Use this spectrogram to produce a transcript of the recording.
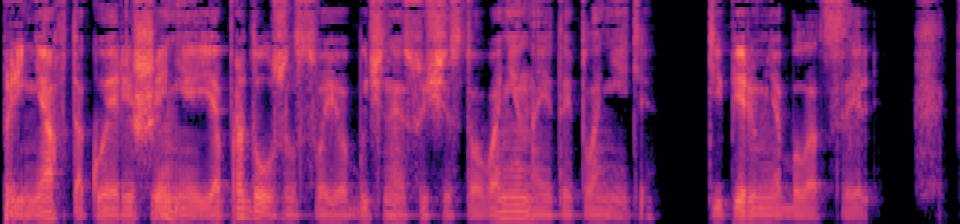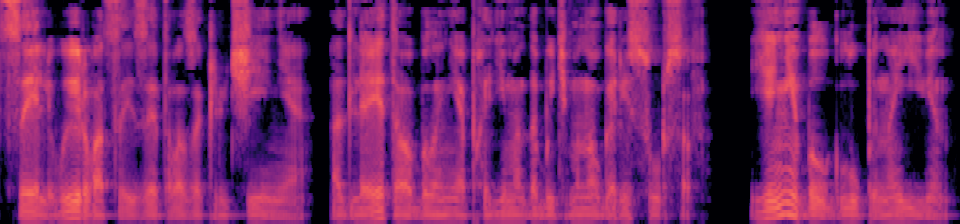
Приняв такое решение, я продолжил свое обычное существование на этой планете. Теперь у меня была цель. Цель вырваться из этого заключения, а для этого было необходимо добыть много ресурсов. Я не был глуп и наивен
